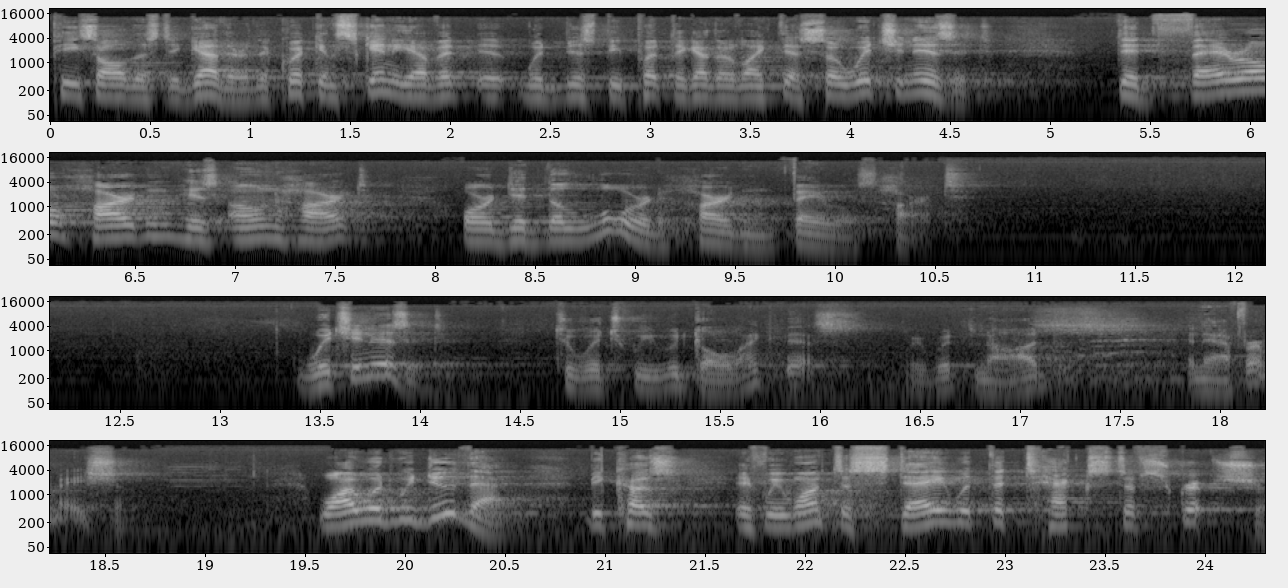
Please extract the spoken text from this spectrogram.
piece all this together. The quick and skinny of it, it would just be put together like this. So, which and is it? Did Pharaoh harden his own heart, or did the Lord harden Pharaoh's heart? Which and is it? To which we would go like this. We would nod an affirmation. Why would we do that? Because if we want to stay with the text of Scripture,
